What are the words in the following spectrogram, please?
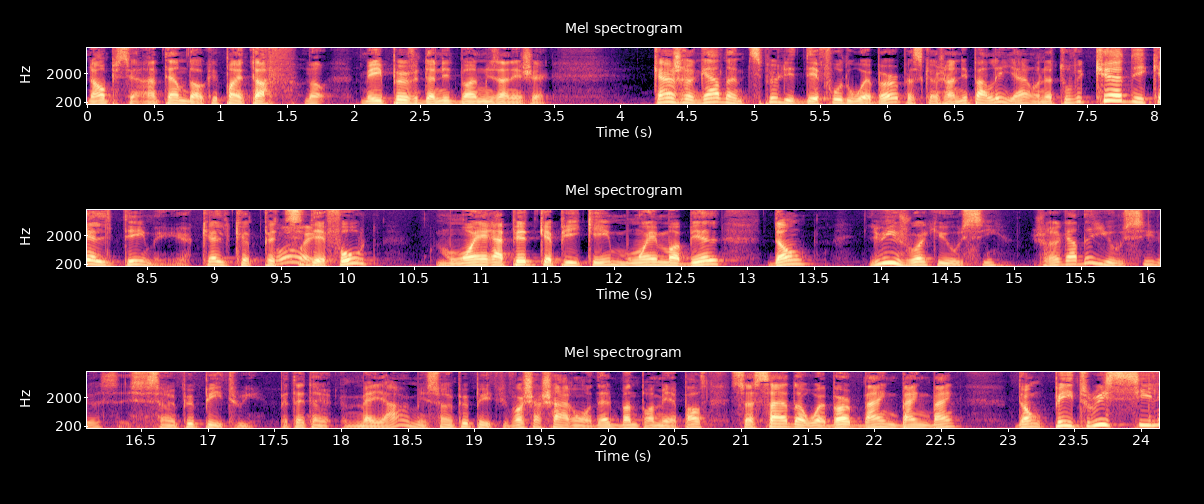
Non, puis c'est en termes d'hockey, pas un tough. Non. Mais il peut donner de bonnes mises en échec. Quand je regarde un petit peu les défauts de Weber, parce que j'en ai parlé hier, on a trouvé que des qualités, mais il y a quelques petits défauts. Moins rapide que Piqué, moins mobile. Donc, lui, il jouait avec aussi. Je regardais aussi, là, c'est, un peu Petrie. Peut-être un meilleur, mais c'est un peu Petrie. Va chercher la rondelle, bonne première passe, se sert de Weber, bang, bang, bang. Donc, Petrie, s'il,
